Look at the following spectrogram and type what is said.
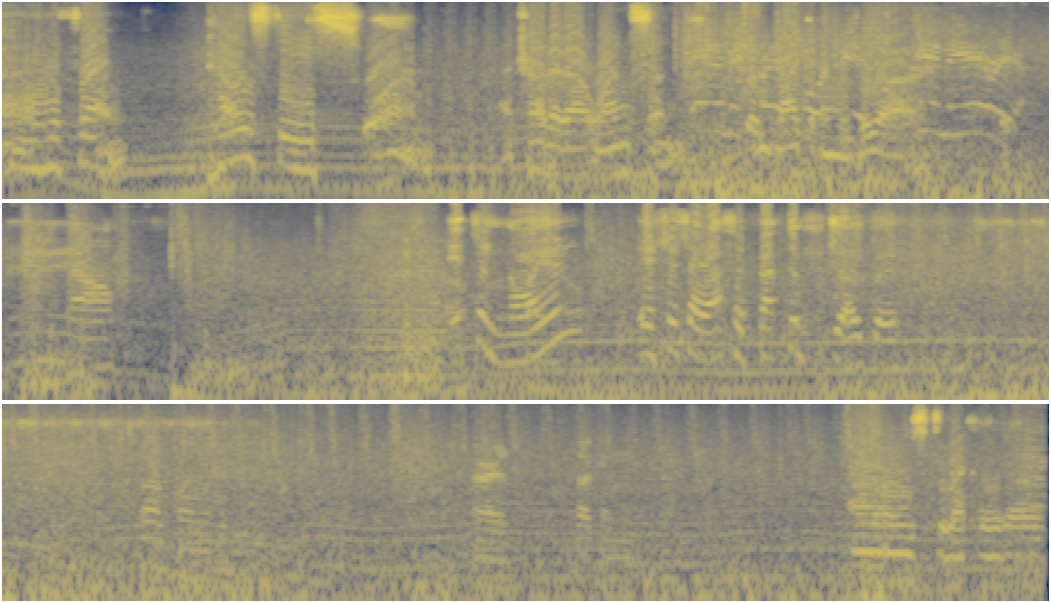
Uh, Frank, how's the swarm? I tried it out once and didn't like it in the VR. Area. No. It's annoying. It's just a less effective striker. Spawn point. Or fucking. It was directly there.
